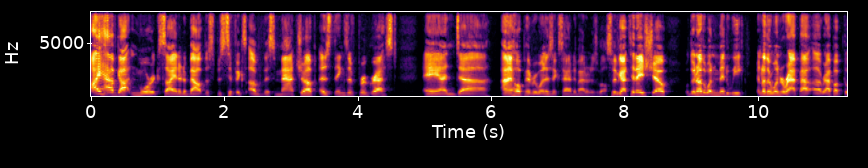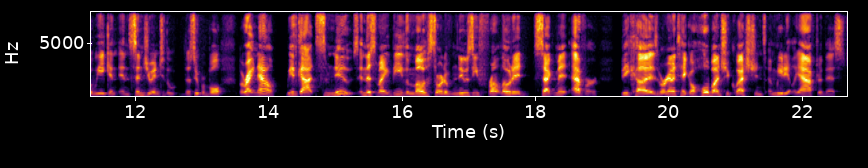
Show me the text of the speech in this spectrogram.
I have gotten more excited about the specifics of this matchup as things have progressed. And uh, I hope everyone is excited about it as well. So we've got today's show. We'll do another one midweek, another one to wrap out uh, wrap up the week and, and send you into the, the Super Bowl. But right now, we've got some news, and this might be the most sort of newsy front loaded segment ever because we're going to take a whole bunch of questions immediately after this.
